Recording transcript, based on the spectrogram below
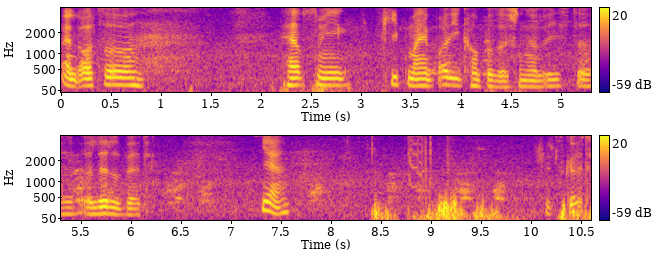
And also helps me keep my body composition at least a, a little bit. Yeah, feels good.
